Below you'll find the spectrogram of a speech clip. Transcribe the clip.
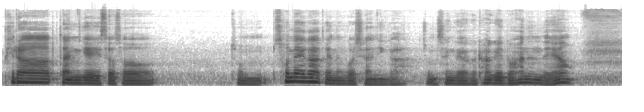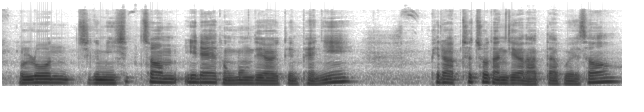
필압 단계에 있어서 좀 손해가 되는 것이 아닌가 좀 생각을 하기도 하는데요. 물론 지금 이 10.1에 동봉되어 있던 펜이 필압 최초 단계가 낮다고 해서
